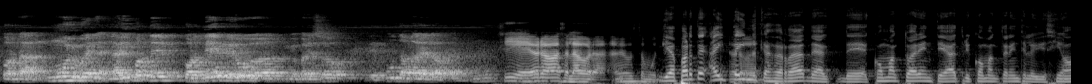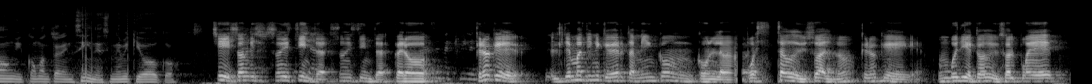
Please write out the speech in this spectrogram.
Jornada. Muy buena. La vi por de, por Perú, y me pareció de puta madre la obra. Sí, ahora vas a la hora. A mí me gusta mucho. Y aparte hay técnicas, ¿verdad? De, cómo actuar en teatro y cómo actuar en televisión y cómo actuar en cine, si no me equivoco. Sí, son, son distintas, son distintas. Pero creo que el tema tiene que ver también con, con la puesta audiovisual, ¿no? Creo que un buen director audiovisual puede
